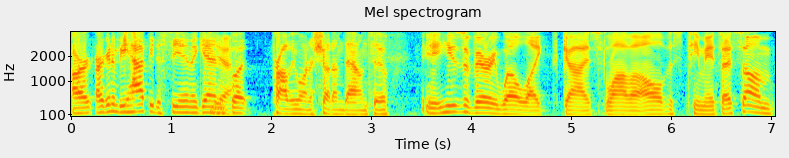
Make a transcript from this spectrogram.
are, are going to be happy to see him again, Yeah. but probably want to shut him down too. He was a very well liked guy, Slava. All of his teammates. I saw him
